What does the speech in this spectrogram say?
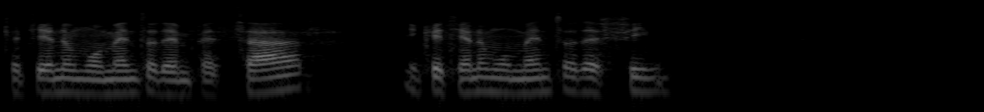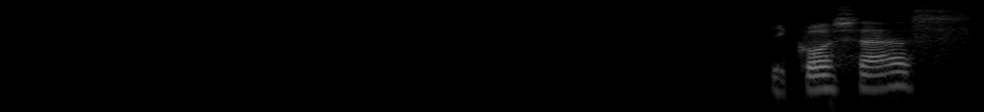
Que tiene un momento de empezar y que tiene un momento de fin. Y cosas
